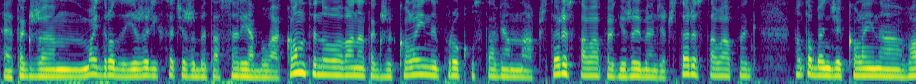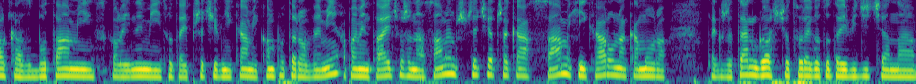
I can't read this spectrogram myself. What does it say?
E, Także moi drodzy, jeżeli chcecie, żeby ta seria była kontynuowana, także kolejny próg ustawiam na 400 łapek. Jeżeli będzie 400 łapek, no to będzie kolejna walka z botami, z kolejnymi tutaj przeciwnikami komputerowymi. A pamiętajcie, że na samym szczycie czeka sam Hikaru Nakamura. Także ten gościu, którego tutaj widzicie na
